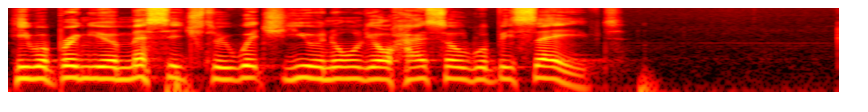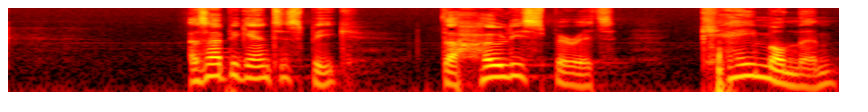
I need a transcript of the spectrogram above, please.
He will bring you a message through which you and all your household will be saved. As I began to speak, the Holy Spirit came on them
